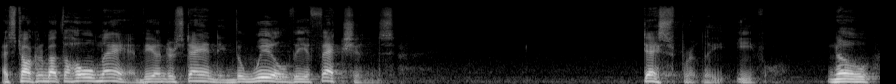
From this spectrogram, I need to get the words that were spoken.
That's talking about the whole man, the understanding, the will, the affections. Desperately evil. No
